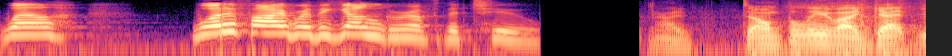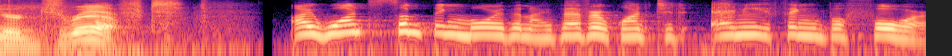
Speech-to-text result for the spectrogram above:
Well, what if I were the younger of the two? I don't believe I get your drift. I want something more than I've ever wanted anything before.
